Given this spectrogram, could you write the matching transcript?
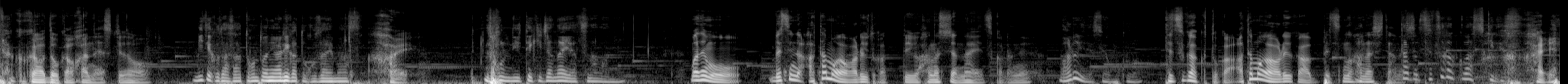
なくかどうかわかんないですけど。見てくださって本当にありがとうございます。はい。論理的じゃないやつなのにまあでも別に頭が悪いとかっていう話じゃないですからね。悪いですよ僕は。哲学とか頭が悪いかは別の話ってた話です。だ哲学は好きです。はい。好き。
